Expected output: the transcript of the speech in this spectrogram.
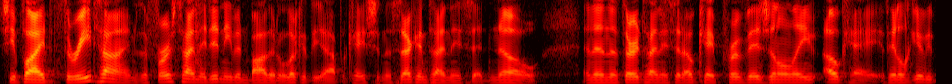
She applied three times. The first time they didn't even bother to look at the application. The second time they said no. And then the third time they said, okay, provisionally, okay, if it'll give you,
